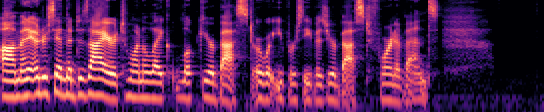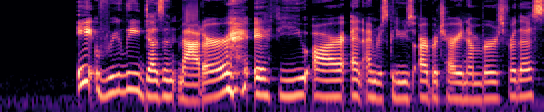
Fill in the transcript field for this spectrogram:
Um, and I understand the desire to wanna like look your best or what you perceive as your best for an event. It really doesn't matter if you are, and I'm just gonna use arbitrary numbers for this,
